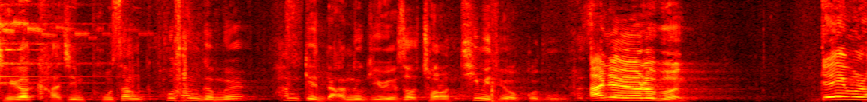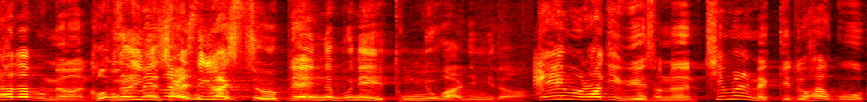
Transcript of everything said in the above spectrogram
제가 가진 보상 포상금을 함께 나누기 위해서 저랑 팀이 되었거든요. 아니요, 여러분. 게임을 하다 보면 동맹을- 잘 생각하십시오. 옆에 네. 있는 분이 동료가 아닙니다. 게임을 하기 위해서는 팀을 맺기도 하고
